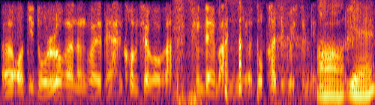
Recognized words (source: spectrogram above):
어, 디 놀러 가는 거에 대한 검색어가 굉장히 많이 높아지고 있습니다. 아, 예.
